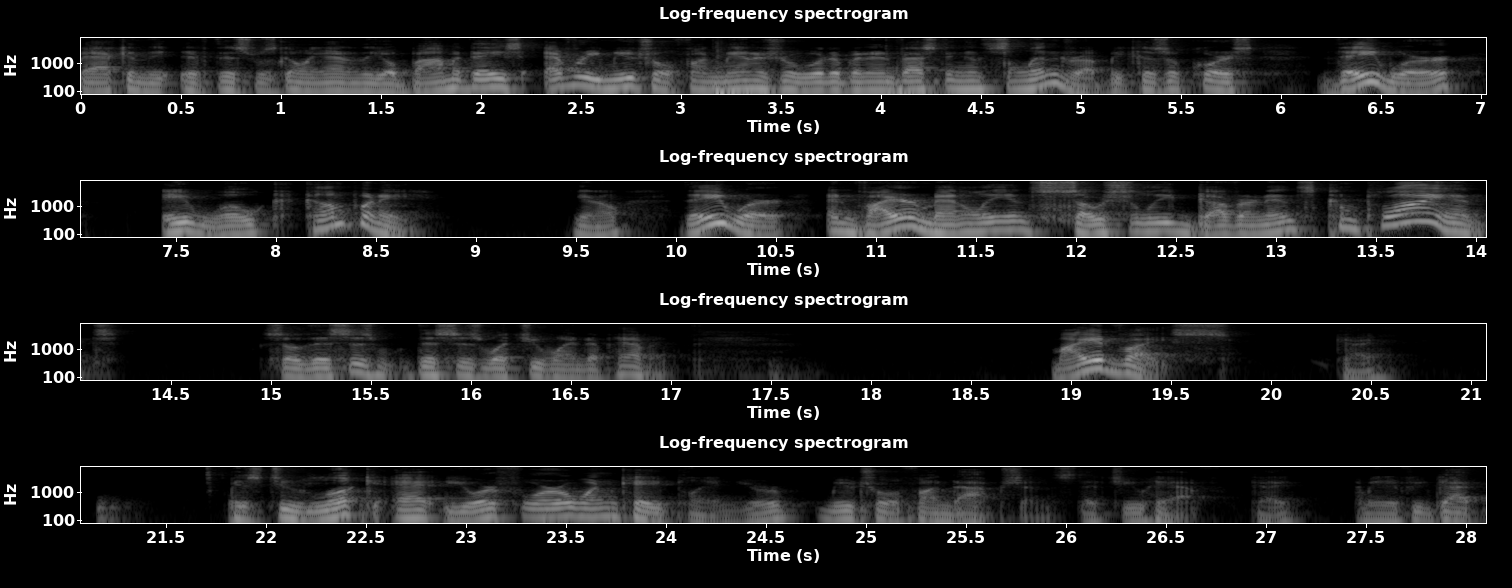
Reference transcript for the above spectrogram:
back in the, if this was going on in the Obama days, every mutual fund manager would have been investing in Solyndra because, of course, they were a woke company. You know, they were environmentally and socially governance compliant. So this is this is what you wind up having. My advice okay, is to look at your 401k plan, your mutual fund options that you have, okay? I mean, if you've got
